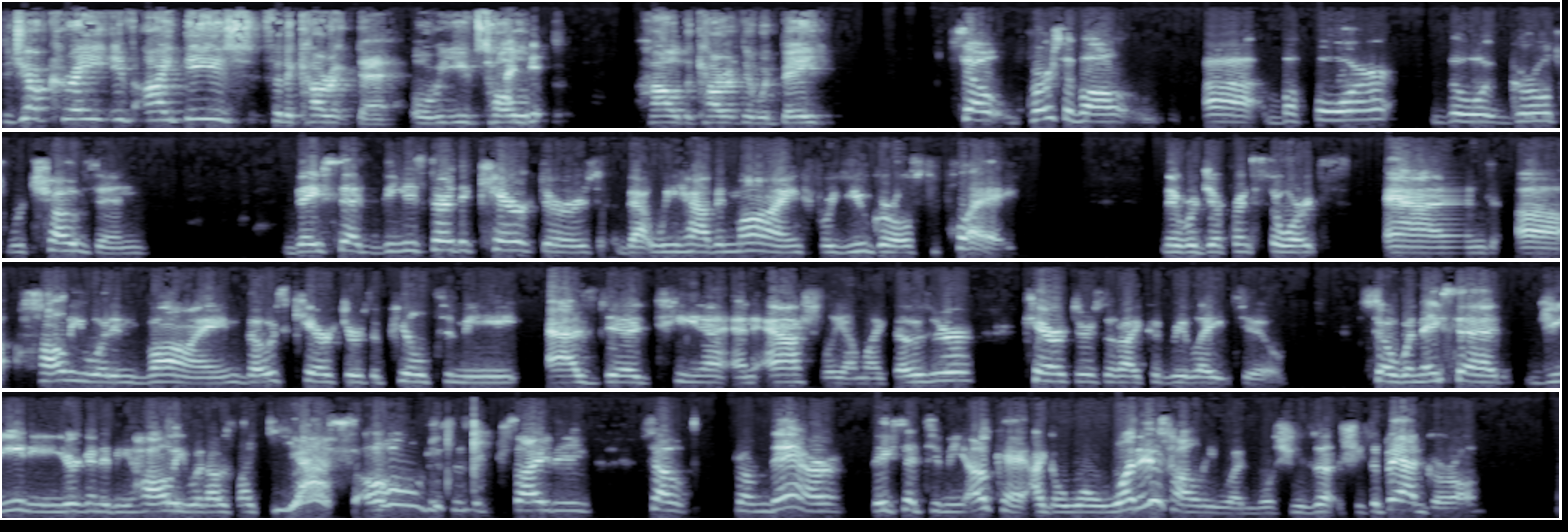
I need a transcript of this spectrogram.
Did you have creative ideas for the character, or were you told how the character would be? So, first of all, uh, before the girls were chosen, they said these are the characters that we have in mind for you girls to play. They were different sorts, and uh, Hollywood and Vine, those characters appealed to me, as did Tina and Ashley. I'm like, those are characters that I could relate to. So when they said, Jeannie, you're going to be Hollywood, I was like, yes, oh, this is exciting. So from there, they said to me, okay, I go, well, what is Hollywood? Well, she's a she's a bad girl.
